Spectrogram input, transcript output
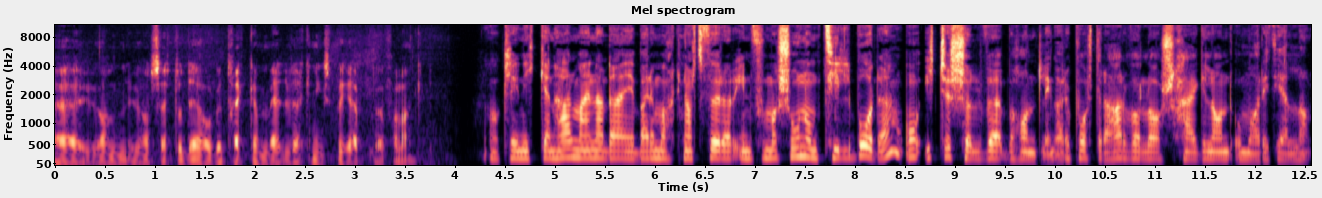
uh, uansett. Og det er òg å trekke medvirkningsbegrepet for langt. Og Klinikken her mener de bare markedsfører informasjon om tilbudet, og ikke selve behandlinga. Reportere her var Lars Hægeland og Marit Gjelland.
